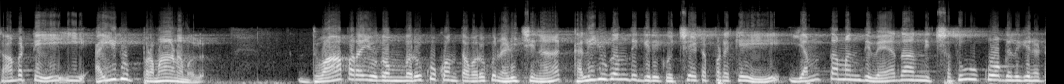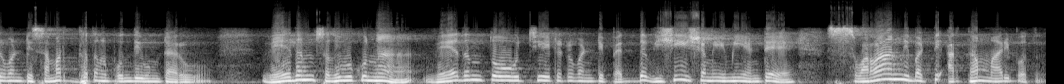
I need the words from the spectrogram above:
కాబట్టి ఈ ఐదు ప్రమాణములు ద్వాపర యుగం వరకు కొంతవరకు నడిచిన కలియుగం దగ్గరికి వచ్చేటప్పటికీ ఎంతమంది వేదాన్ని చదువుకోగలిగినటువంటి సమర్థతను పొంది ఉంటారు? వేదం చదువుకున్న వేదంతో వచ్చేటటువంటి పెద్ద విశేషమేమి అంటే స్వరాన్ని బట్టి అర్థం మారిపోతుంది.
